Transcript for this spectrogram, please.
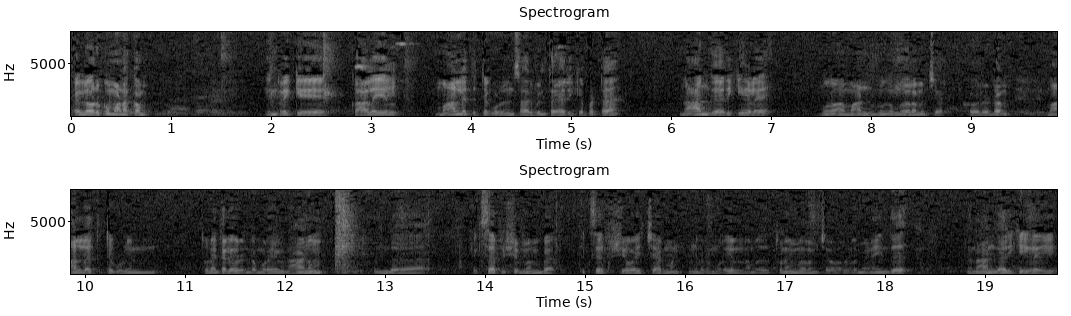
எல்லோருக்கும் வணக்கம். இன்றைக்கு காலையில் மாநில திட்டக்குழுவின் சார்பில் தயாரிக்கப்பட்ட நான்கு அறிக்கைகளை மாண்புமிகு முதலமைச்சர் அவரிடம் மாநில திட்டக்குழுவின் துணைத் தலைவர் என்ற முறையில் நானும் இந்த ex officio member ex officio vice chairman என்கிற முறையில் நமது துணை முதலமைச்சர் அவர்களும் இணைந்து இந்த நான்கு அறிக்கைகளை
